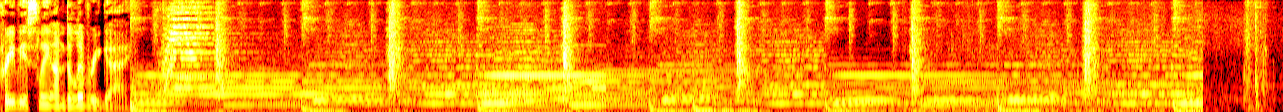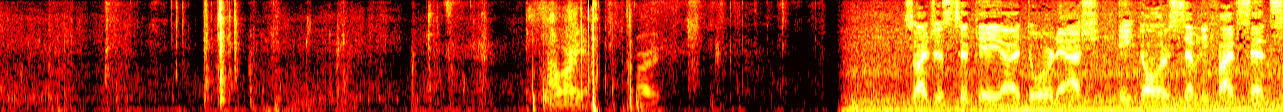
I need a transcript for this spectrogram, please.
Previously on Delivery Guy. How are you? So I just took a uh, DoorDash, eight dollars seventy-five cents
